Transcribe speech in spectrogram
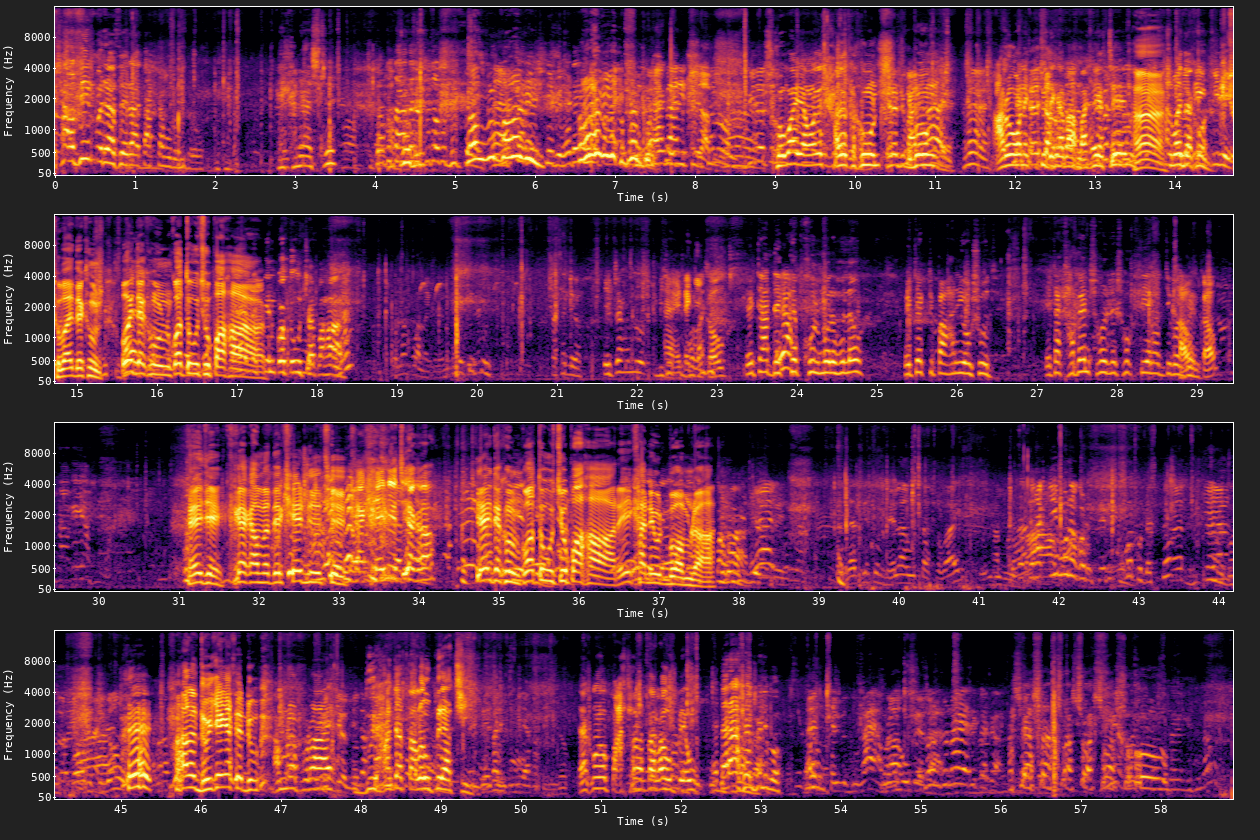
সারাদিন পরে আছে রাত আটটা পর্যন্ত। এখানে আসলে সবাই আমাদের সাথে থাকুন এবং আরও অনেক কিছু দেখা বাকি আছে হ্যাঁ সবাই দেখুন সবাই দেখুন ওই দেখুন কত উঁচু পাহাড় কত উঁচা পাহাড় এটা দেখতে ফুল মনে হলেও এটা একটি পাহাড়ি ওষুধ এটা খাবেন শরীরে শক্তি এনার্জি করবেন এই যে কাকা আমাদের খেয়ে নিয়েছে। খেয়ে নিয়েছি একা এই দেখুন কত উঁচু পাহাড় এইখানে উঠবো আমরা। মারা ঢুকে গেছে আমরা প্রায় দুই হাজার তালা উপরে আছি। এখনও পাঁচ হাজার তালা উপরে তারা আসেন ফেলিব। আসো আসো আসো আসো আসো আসো।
